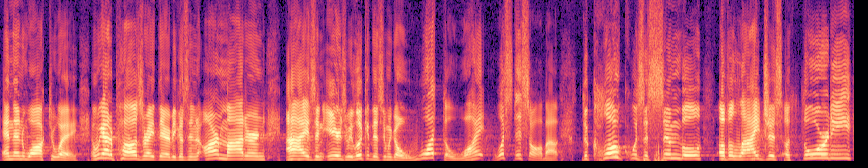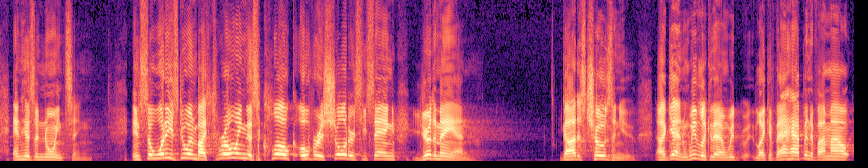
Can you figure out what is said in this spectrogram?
and then walked away. And we got to pause right there because in our modern eyes and ears, we look at this and we go, What the what? What's this all about? The cloak was a symbol of Elijah's authority and his anointing. And so, what he's doing by throwing this cloak over his shoulders, he's saying, You're the man. God has chosen you. Again, we look at that and we like if that happened, if I'm out,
